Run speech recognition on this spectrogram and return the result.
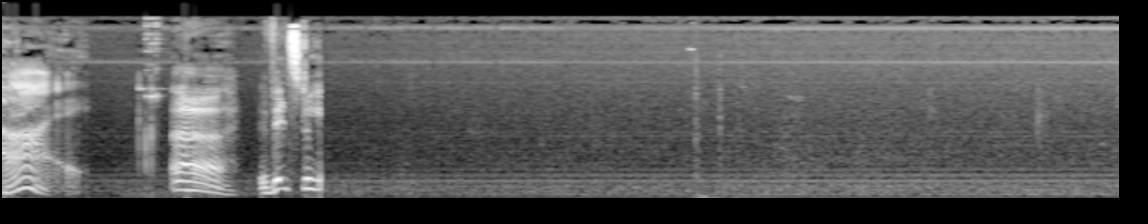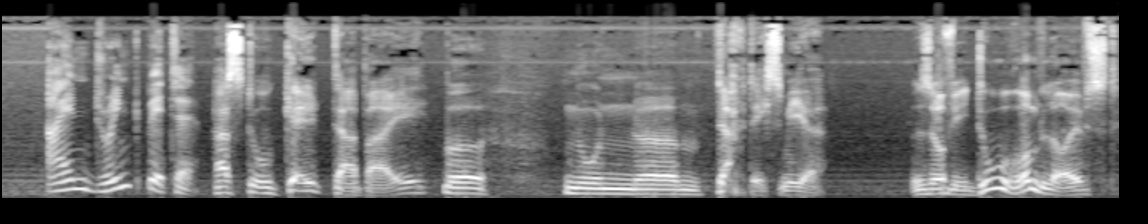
Hi. Ah, willst du... Ein Drink bitte. Hast du Geld dabei? Äh, nun, ähm. Dachte ich's mir. So wie du rumläufst.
